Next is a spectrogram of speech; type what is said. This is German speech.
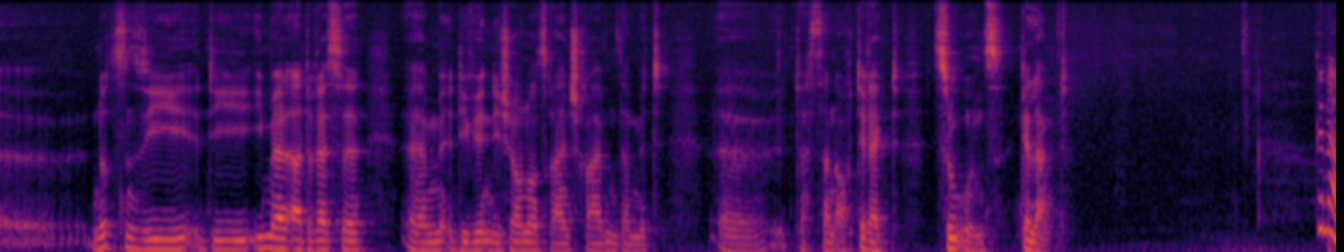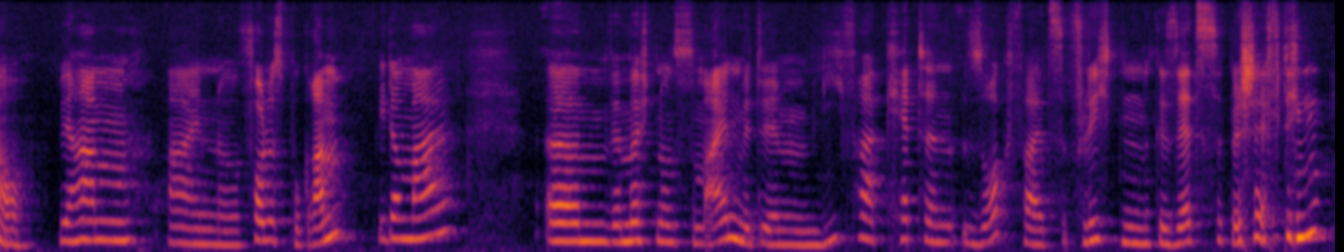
nutzen Sie die E-Mail-Adresse, ähm, die wir in die Shownotes reinschreiben, damit äh, das dann auch direkt zu uns gelangt. Genau, wir haben ein äh, volles Programm wieder mal. Ähm, wir möchten uns zum einen mit dem Lieferketten-Sorgfaltspflichtengesetz beschäftigen.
